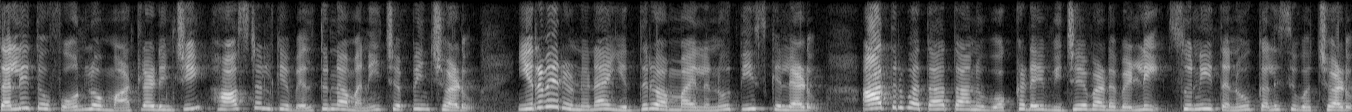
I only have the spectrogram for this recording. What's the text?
తల్లితో ఫోన్లో మాట్లాడించి హాస్టల్కి వెళ్తున్నామని చెప్పించాడు. ఇరవై రెండున ఇద్దరు అమ్మాయిలను తీసుకెళ్ళాడు. ఆ తరువాత తాను ఒక్కడే విజయవాడ వెళ్ళి సునీతను కలిసి వచ్చాడు.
